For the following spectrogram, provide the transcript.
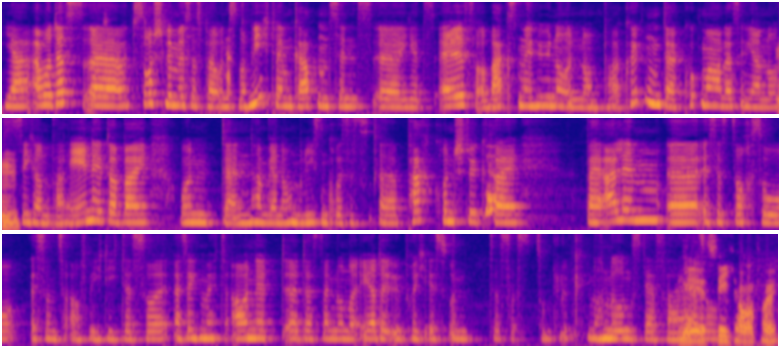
Ja. Aber das, äh, so schlimm ist es bei uns noch nicht. Im Garten sind es äh, jetzt elf erwachsene Hühner und noch ein paar Küken. Da guck mal, da sind ja noch mhm. sicher ein paar Hähne dabei. Und dann haben wir noch ein riesengroßes äh, Pachtgrundstück, weil bei allem äh, ist es doch so, ist uns auch wichtig, das soll, also ich möchte auch nicht, äh, dass dann nur noch Erde übrig ist und das ist zum Glück noch nirgends der Fall. Nee, also, das sehe ich auch auf,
